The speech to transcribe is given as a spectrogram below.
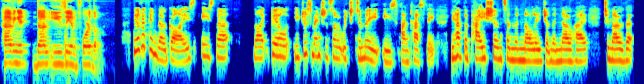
having it done easy and for them. The other thing though guys is that like bill you just mentioned something which to me is fantastic you have the patience and the knowledge and the know-how to know that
